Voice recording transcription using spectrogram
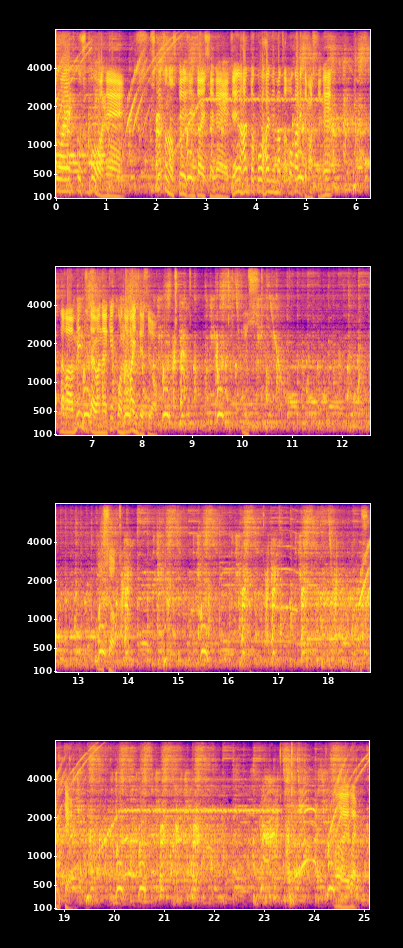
クオン X4 はね、一つのステージに対してね、前半と後半にまか分かれてましてね。だから面自体はね、結構長いんですよ。よし。よいしょ。よし、OK。あー、やばい。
